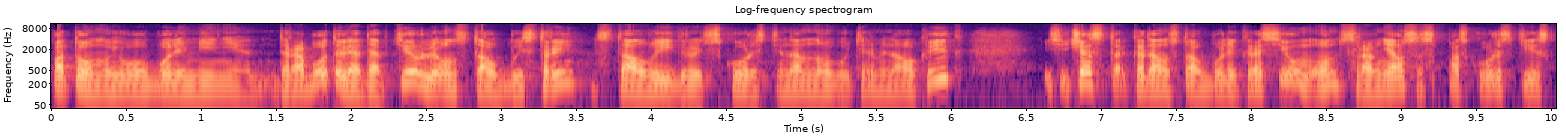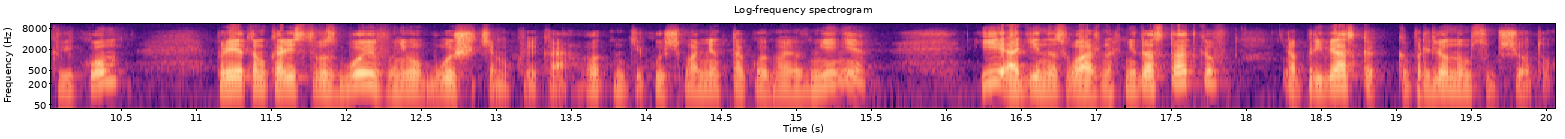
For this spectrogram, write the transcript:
потом его более-менее доработали, адаптировали, он стал быстрый, стал выигрывать в скорости намного у терминала Quick. И сейчас, когда он стал более красивым, он сравнялся по скорости с Quick. При этом количество сбоев у него больше, чем у Quick. Вот на текущий момент такое мое мнение. И один из важных недостатков – привязка к определенному субсчету.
